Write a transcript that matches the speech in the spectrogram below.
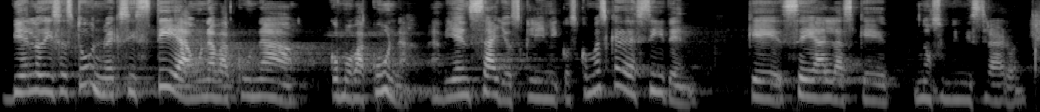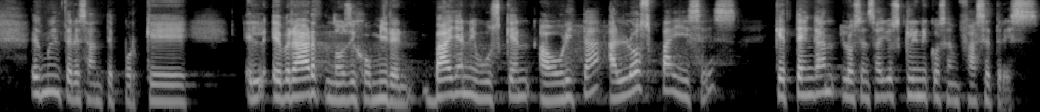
Bien lo dices tú, no existía una vacuna como vacuna, había ensayos clínicos. ¿Cómo es que deciden que sean las que nos suministraron? Es muy interesante porque el Ebrard nos dijo, miren, vayan y busquen ahorita a los países que tengan los ensayos clínicos en fase 3.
